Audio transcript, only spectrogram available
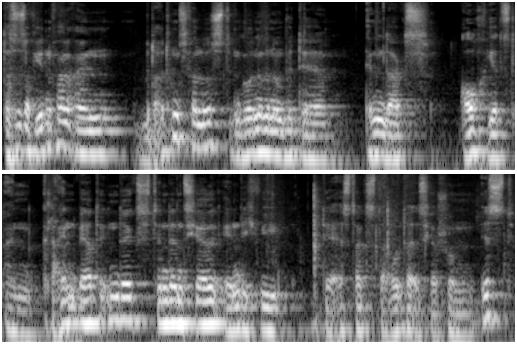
Das ist auf jeden Fall ein Bedeutungsverlust. Im Grunde genommen wird der MDAX auch jetzt ein Kleinwerteindex tendenziell, ähnlich wie der SDAX darunter es ja schon ist.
